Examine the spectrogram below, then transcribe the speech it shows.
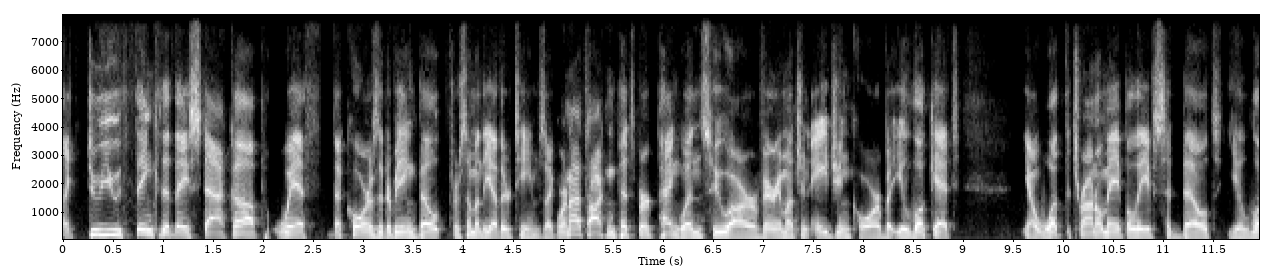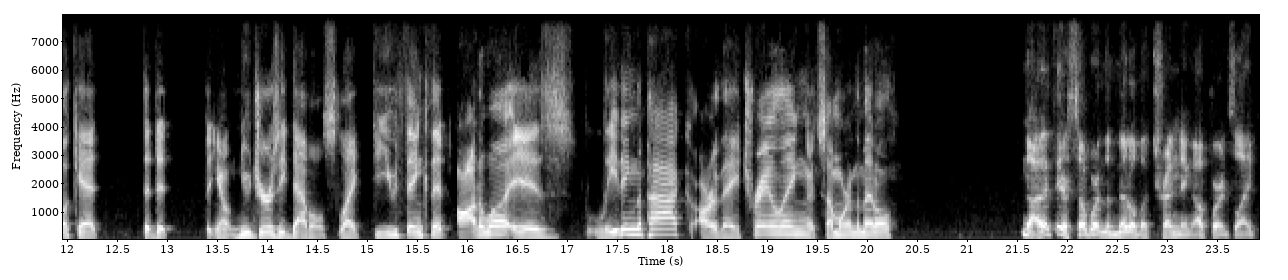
like do you think that they stack up with the cores that are being built for some of the other teams like we're not talking pittsburgh penguins who are very much an aging core but you look at you know what the toronto maple leafs had built you look at the, the, you know new jersey devils like do you think that ottawa is leading the pack are they trailing somewhere in the middle no, I think they're somewhere in the middle, but trending upwards. Like,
